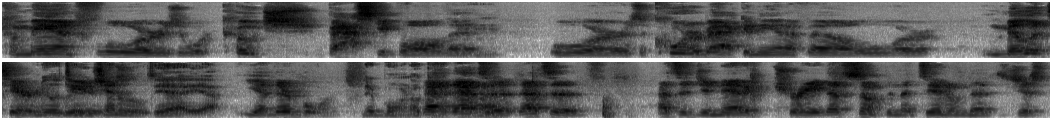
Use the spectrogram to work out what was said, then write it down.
command floors or coach basketball that Mhm. or as a quarterback in the NFL or military Military leaders, generals, yeah, yeah, yeah they're born they're born. Okay, that, that's a that's a that's a genetic trait. That's something that's in them. That's just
